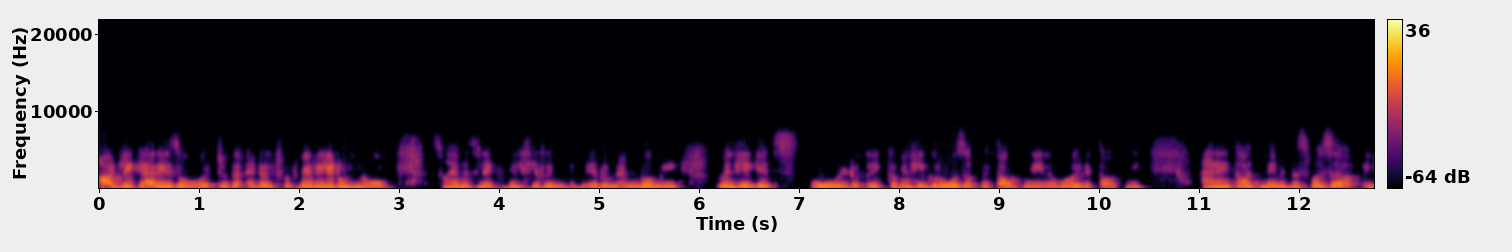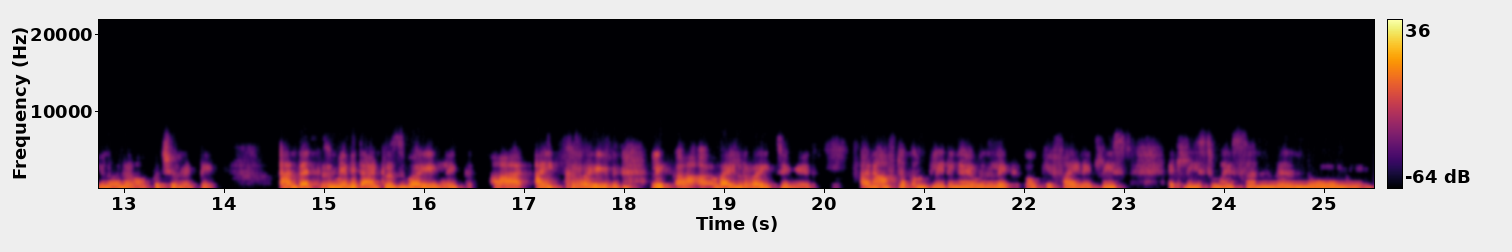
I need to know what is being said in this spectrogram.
hardly carries over to the adulthood we really don't know so i was like will he rem- remember me when he gets old like when he grows up without me in a world without me and i thought maybe this was a you know an opportunity. And that maybe that was why like i, I cried like uh, while writing it. And after completing i was like okay fine at least at least my son will know me.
